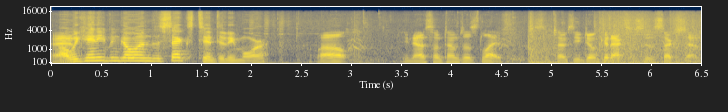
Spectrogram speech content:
Oh, Eh, we can't even go into the sex tent anymore. Well, you know, sometimes it's life. Sometimes you don't get access to the sex tent.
